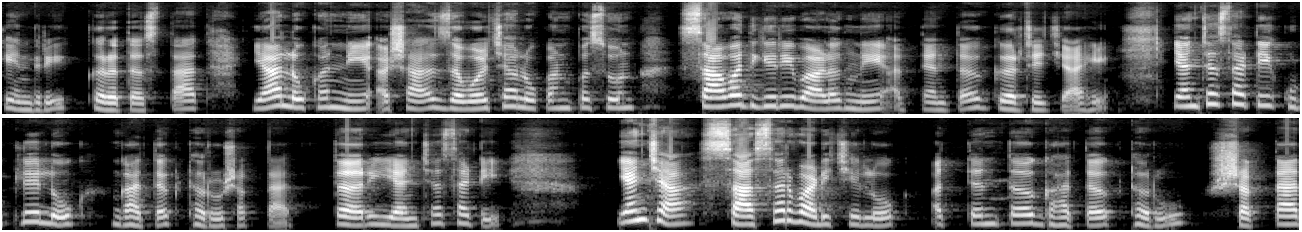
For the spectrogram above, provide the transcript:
केंद्रित करत असतात. या लोकांनी अशा जवळच्या लोकांपासून सावधगिरी बाळगणे अत्यंत गरजेचे आहे. यांच्यासाठी कुठले लोक घातक ठरू शकतात? तर यांच्यासाठी यांच्या सासरवाडीचे लोक अत्यंत घातक ठरू शकतात.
